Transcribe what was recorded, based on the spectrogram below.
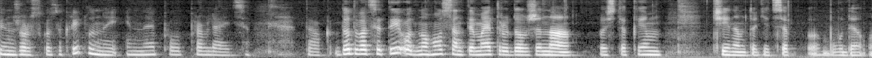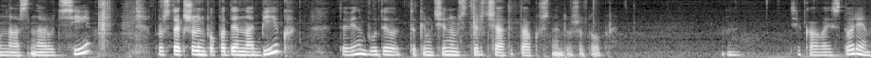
Він жорстко закріплений і не поправляється. Так, до 21 см довжина. Ось таким чином тоді це е, буде у нас на руці. Просто якщо він попаде на бік, то він буде таким чином стирчати. Також не дуже добре. Цікава історія.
